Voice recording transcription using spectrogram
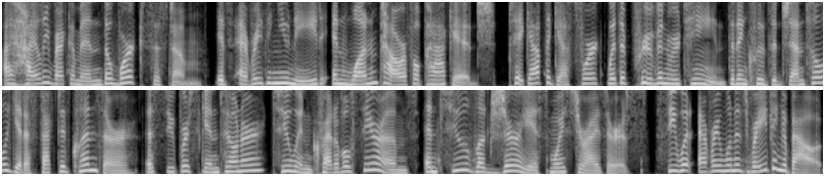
I highly recommend the Work System. It's everything you need in one powerful package. Take out the guesswork with a proven routine that includes a gentle yet effective cleanser, a super skin toner, two incredible serums, and two luxurious moisturizers. See what everyone is raving about.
